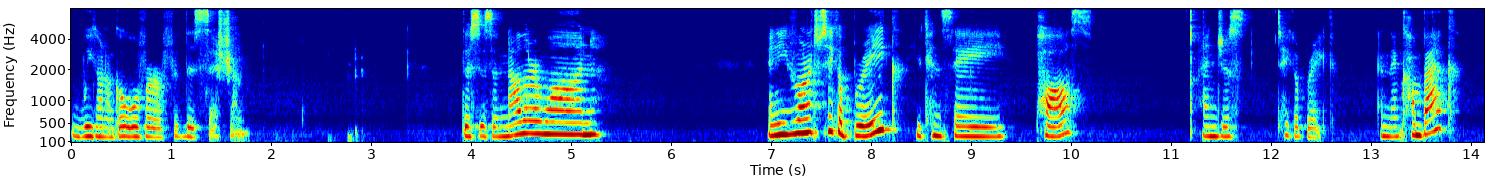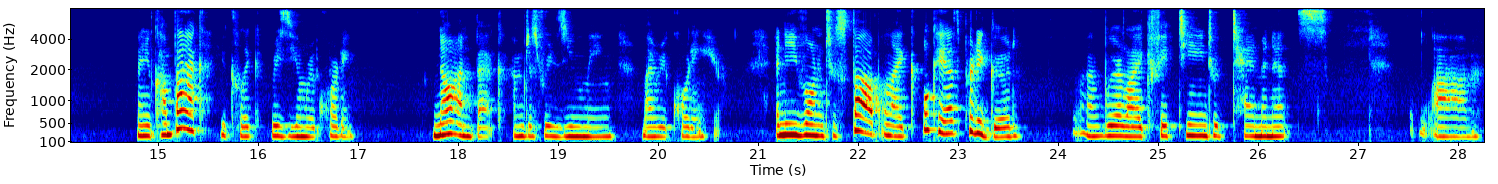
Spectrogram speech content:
we're gonna go over for this session. This is another one. And if you want to take a break, you can say pause and just take a break. And then come back. When you come back, you click resume recording. Now I'm back. I'm just resuming my recording here. And if you want to stop, I'm like, okay, that's pretty good. Uh, we're like 15 to 10 minutes. Um,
